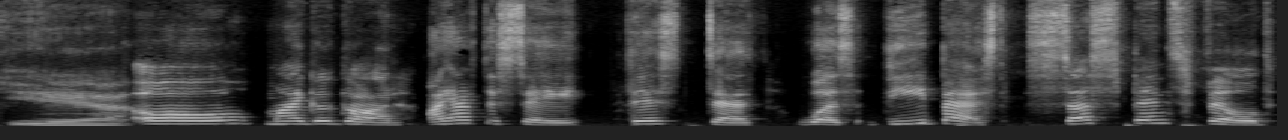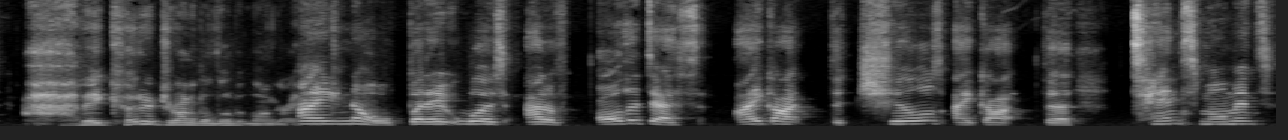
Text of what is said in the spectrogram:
Yeah Oh my good God. I have to say, this death was the best suspense filled. Ah, they could have drawn it a little bit longer. I I know, but it was out of all the deaths, I got the chills, I got the tense moments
